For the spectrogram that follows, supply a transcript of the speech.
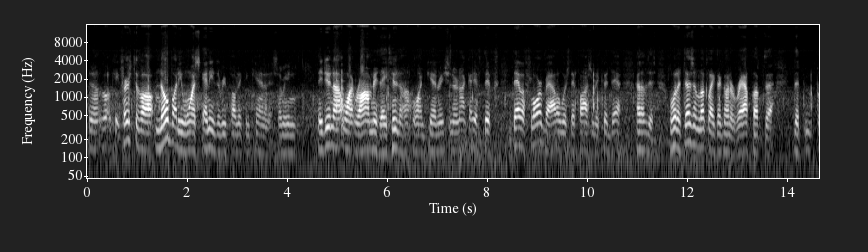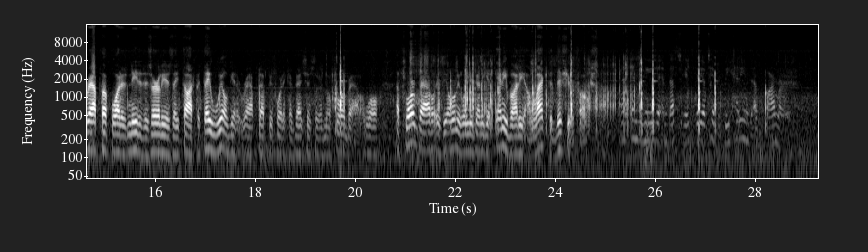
You know, okay, first of all, nobody wants any of the Republican candidates. I mean, they do not want Romney, they do not want Gingrich, and they're not going. If, if they have a floor battle, which they possibly could, there. I love this. Well, it doesn't look like they're going to wrap up the that wrap up what is needed as early as they thought, but they will get it wrapped up before the convention, so there's no floor battle. Well, a floor battle is the only way you're going to get anybody elected this year, folks. And Indonesia investigates videotape of beheadings of farmers.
